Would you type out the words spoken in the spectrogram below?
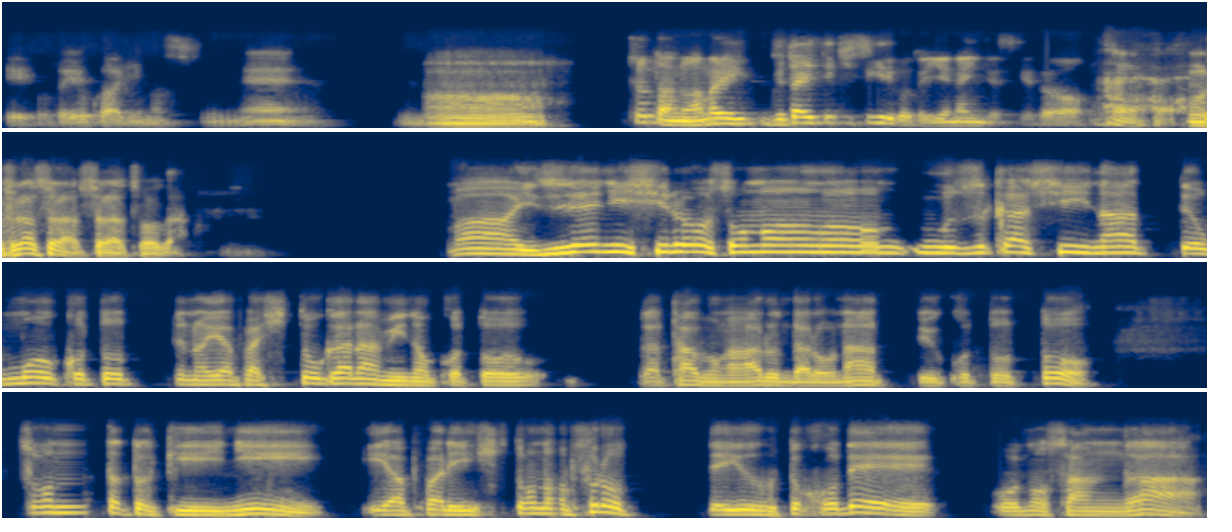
ていうことはよくありますよね。うん。ちょっとあの、あまり具体的すぎること言えないんですけど、はいはい。うんそりゃそりゃそりゃそうだ。まあ、いずれにしろ、その難しいなって思うことっていうのは、やっぱ人絡みのことが多分あるんだろうなっていうことと、そうなった時に、やっぱり人のプロっていうとこで、小野さんが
